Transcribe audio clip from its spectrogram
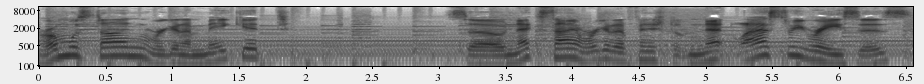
we're almost done. We're gonna make it. So next time we're gonna finish the net last three races.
